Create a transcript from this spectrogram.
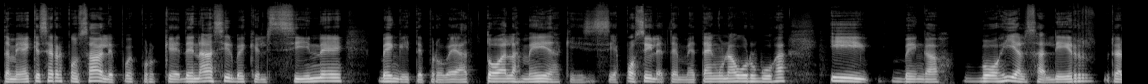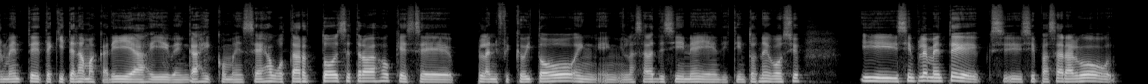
también hay que ser responsable, pues, porque de nada sirve que el cine venga y te provea todas las medidas, que si es posible te meta en una burbuja y venga vos y al salir realmente te quites la mascarilla y vengas y comences a botar todo ese trabajo que se planificó y todo en, en, las salas de cine y en distintos negocios. Y simplemente si, si pasara algo,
